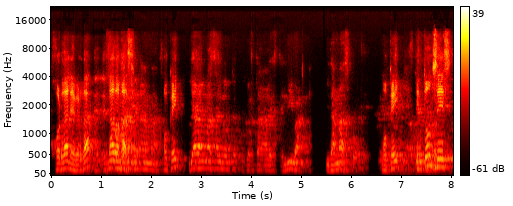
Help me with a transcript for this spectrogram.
Jordania, ¿verdad? Es Nada más. Nada más. ¿Ok? Ya más al norte, pues está este, Líbano y Damasco. ¿Ok? Entonces,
